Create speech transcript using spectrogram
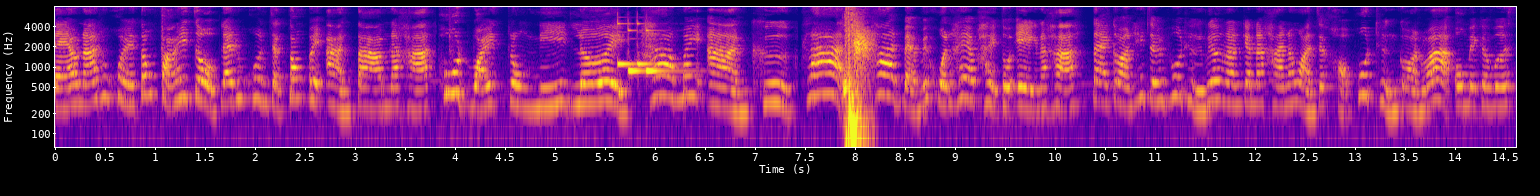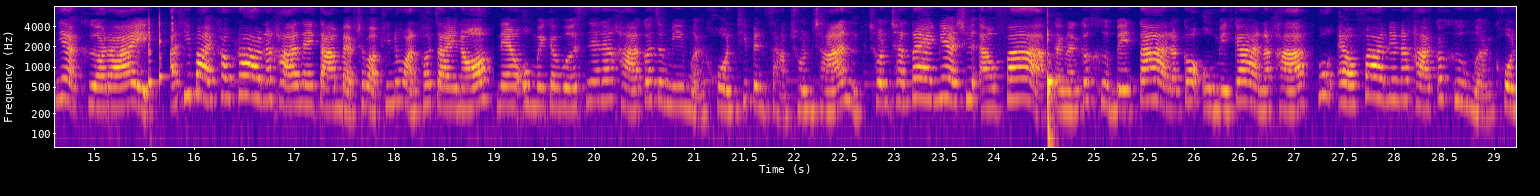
แล้วนะ ทุกคนต้องฟังให้จบ และทุกคนจะต้องไปอ่านตามนะคะ พูดไว้ตรงนี้เลย ถ้าไม่อ่านคือพลาดพลาดแบบไม่ควรให้อภัยตัวเองนะคะ แต่ก่อนที่จะไปพูดถึงเรื่องนั้นกันนะคะน้ำหวานจะขอพูดถึงก่อนว่า Omega Verse เนี่ยคืออะไร อธิบายคร่าว ๆนะคะ ในตามแบบฉบับที่น้ำหวานเข้าใจเนาะแนว Omega Verse เนี่ยนะคะ ก็จะมีเหมือนคนที่เป็น 3 ชนชั้น ชนชั้นแรกเนี่ยชื่ออัลฟาจากนั้นก็คือเบต้าแล้วก็โอเมก้านะคะ พวกอัลฟาเนี่ยนะคะก็คือเหมือนคน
